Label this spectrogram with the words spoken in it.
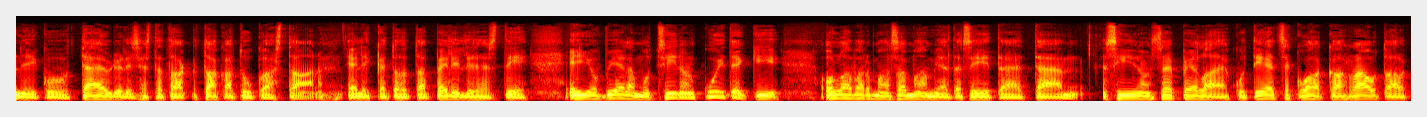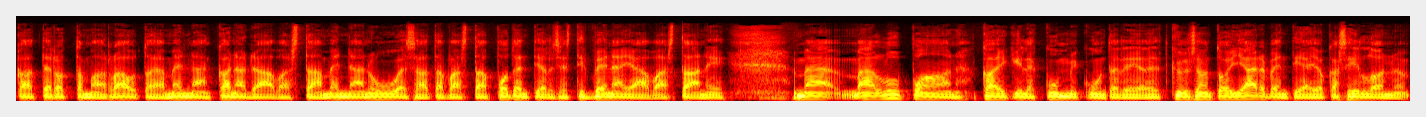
niin kuin täydellisestä ta- takatukastaan. Eli tota, pelillisesti ei ole vielä, mutta siinä on kuitenkin, ollaan varmaan samaa mieltä siitä, että siinä on se pelaaja, kun tiedätkö, kun alkaa rauta alkaa terottamaan rautaa ja mennään Kanadaa vastaan, mennään USAta vastaan, potentiaalisesti Venäjää vastaan, niin mä, mä lupaan kaikille kummikuuntelijoille, että kyllä se on tuo Järventiä, joka silloin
